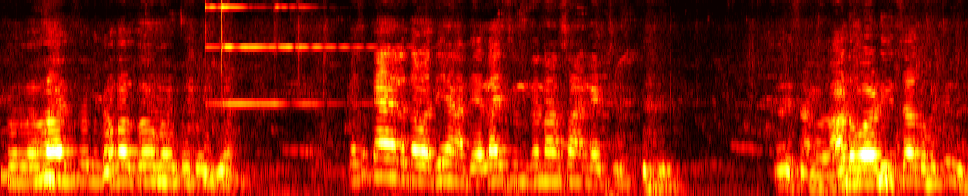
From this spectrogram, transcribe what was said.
म्हणलं लायसन कला जाऊ कसं काय आलं तेव्हा? ध्यानात या लायसनचं नाव सांगायचं. नाही सांगा आडवाडी चालू होती ना.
